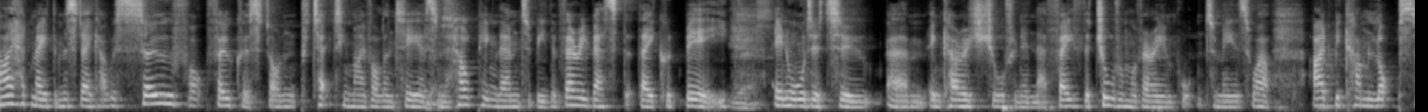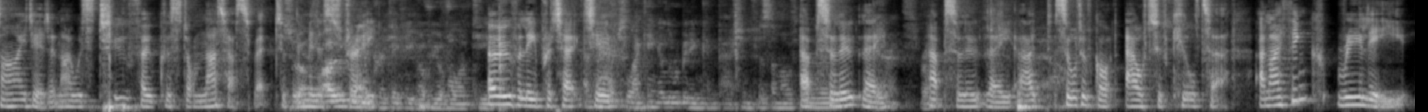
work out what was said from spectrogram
I had made the mistake. I was so fo- focused on protecting my volunteers and helping them to be the very best that they could be Yes. in order to um, encourage children in their faith. The children were very important to me as well. I'd become lopsided and I was too focused on that aspect of Sort the ministry. overly protective of your volunteers. Overly protective. Perhaps lacking a little bit in compassion for some of the Absolutely. parents, right? Absolutely. I sort of got out of kilter. And I think really,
